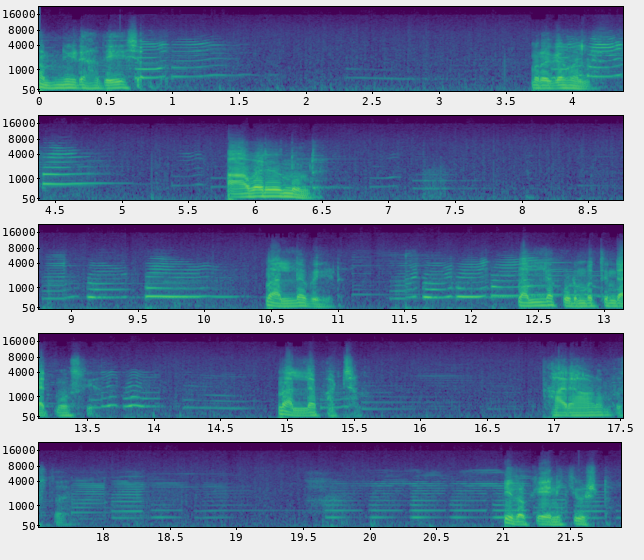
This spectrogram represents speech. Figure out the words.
അമ്മിയുടെ അതേ ശബ്ദം. മൃഗമല്ല. ആവരുന്നുണ്ട് നല്ല വീട്. നല്ല കുടുംബത്തിന്റെ അറ്റ്മോസ്ഫിയർ. നല്ല ഭക്ഷണം. ധാരാളം പുസ്തകം. ഇതൊക്കെ എനിക്കും ഇഷ്ടം.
